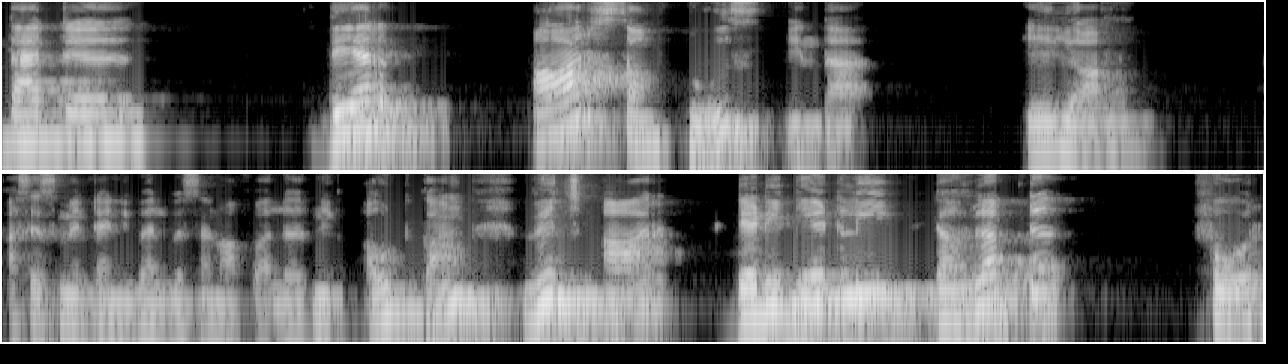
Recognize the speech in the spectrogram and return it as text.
that uh, there are some tools in the area of assessment and evaluation of a learning outcome which are dedicatedly developed for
